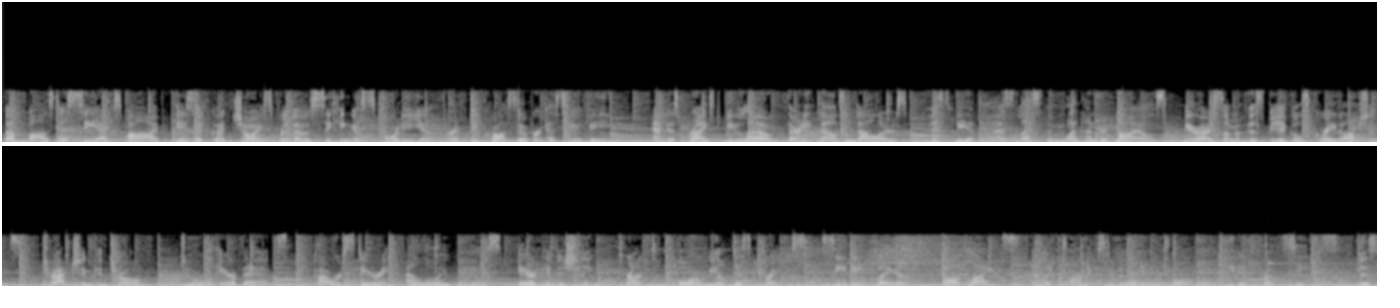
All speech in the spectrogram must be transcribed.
the Mazda CX-5 is a good choice for those seeking a sporty yet thrifty crossover SUV and is priced below $30,000. This vehicle has less than 100 miles. Here are some of this vehicle's great options. Traction control, dual airbags, power steering, alloy wheels, air conditioning, front, four-wheel disc brakes, CD player, fog lights, electronic stability control, heated front seats. This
